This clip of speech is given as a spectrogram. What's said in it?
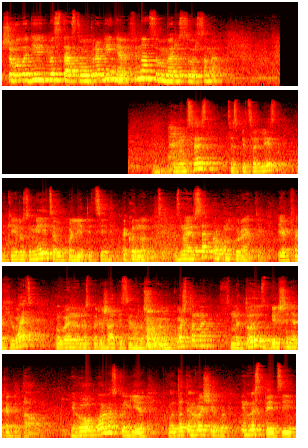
що володіють мистецтвом управління фінансовими ресурсами. Фінансист це спеціаліст, який розуміється у політиці, економіці, знає все про конкурентів. Як фахівець повинен розпоряджатися грошовими коштами з метою збільшення капіталу. Його обов'язком є вкладати гроші в інвестиції,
